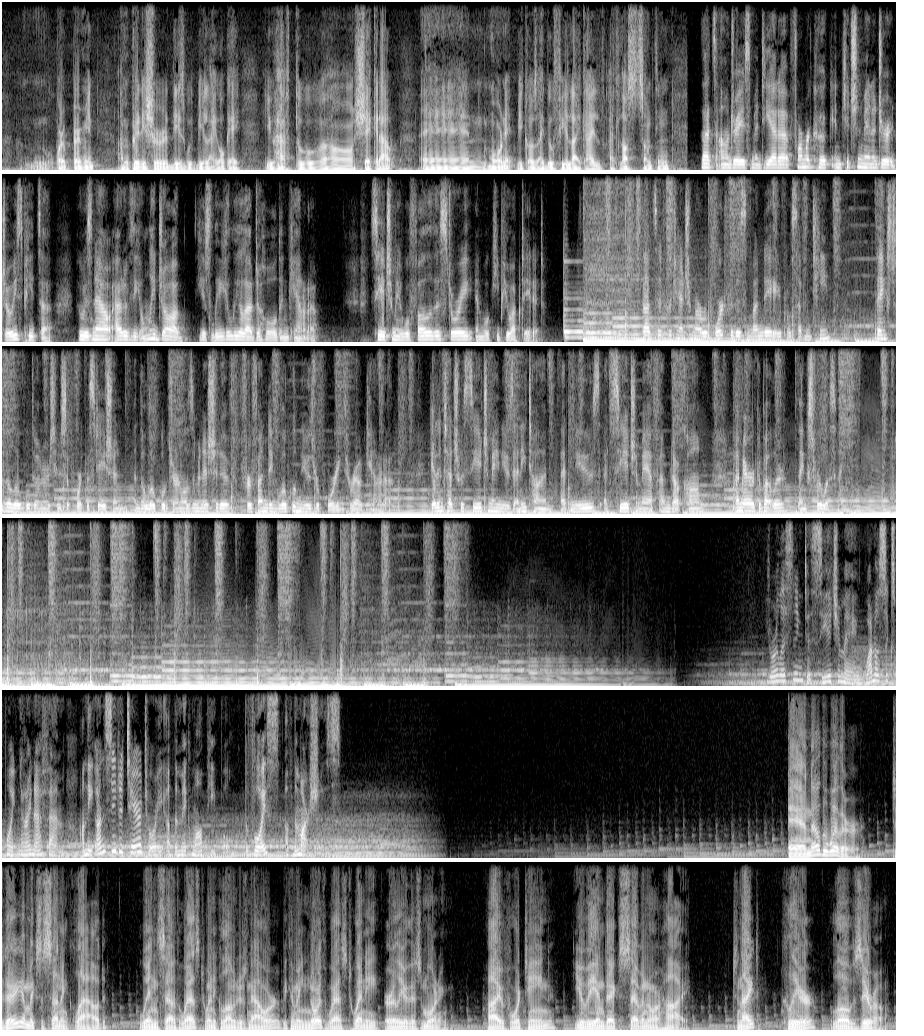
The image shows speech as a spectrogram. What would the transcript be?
work permit I'm pretty sure this would be like okay you have to uh, shake it out and mourn it because I do feel like I, I've lost something That's Andres Mendieta, former cook and kitchen manager at Joey's Pizza, who is now out of the only job he is legally allowed to hold in Canada. CHMA will follow this story and will keep you updated. That's it for Tantramar Report for this Monday, April 17th. Thanks to the local donors who support the station and the Local Journalism Initiative for funding local news reporting throughout Canada. Get in touch with CHMA News anytime at news at chmafm.com. I'm Erica Butler. Thanks for listening. To CHMA 106.9 FM on the unceded territory of the Mi'kmaq people, the voice of the marshes. And now the weather. Today, a mix of sun and cloud. Wind southwest 20 kilometers an hour, becoming northwest 20 earlier this morning. High of 14, UV index 7 or high. Tonight, clear, low of 0.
